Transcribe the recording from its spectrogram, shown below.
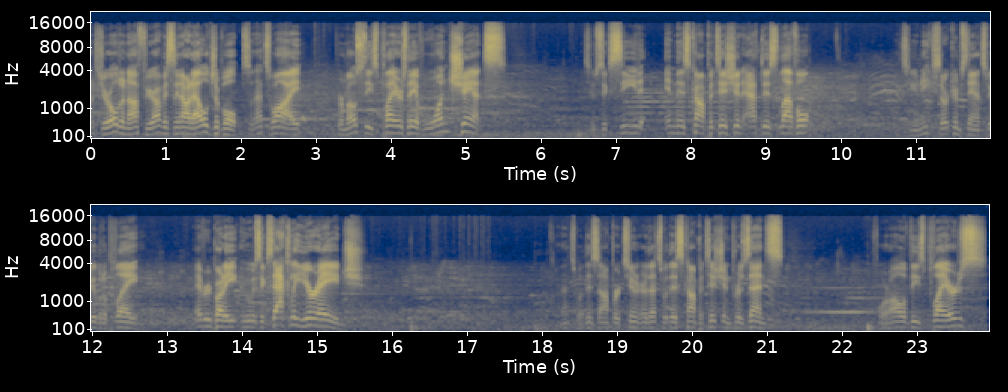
once you're old enough, you're obviously not eligible. So that's why for most of these players, they have one chance to succeed in this competition at this level. It's a unique circumstance to be able to play everybody who is exactly your age. And that's what this opportunity, or that's what this competition presents for all of these players.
